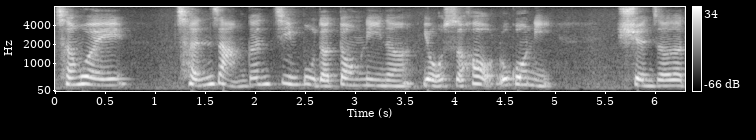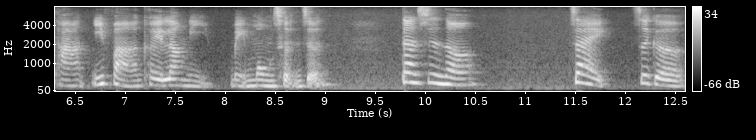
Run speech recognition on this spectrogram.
成为成长跟进步的动力呢，有时候如果你选择了它，你反而可以让你美梦成真。但是呢，在这个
